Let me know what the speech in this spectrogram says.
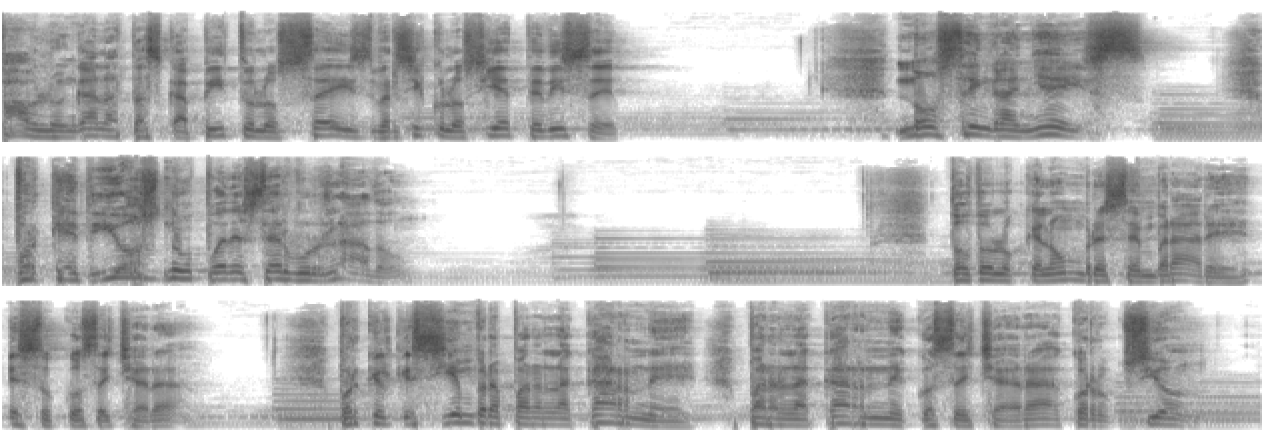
Pablo en Gálatas capítulo 6, versículo 7 dice, no os engañéis, porque Dios no puede ser burlado. Todo lo que el hombre sembrare, eso cosechará. Porque el que siembra para la carne, para la carne cosechará corrupción.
